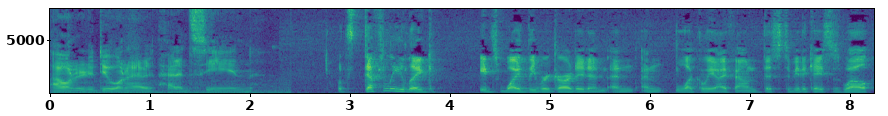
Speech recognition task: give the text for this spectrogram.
I wanted to do one I hadn't seen. Well, it's definitely like it's widely regarded, and, and and luckily I found this to be the case as well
